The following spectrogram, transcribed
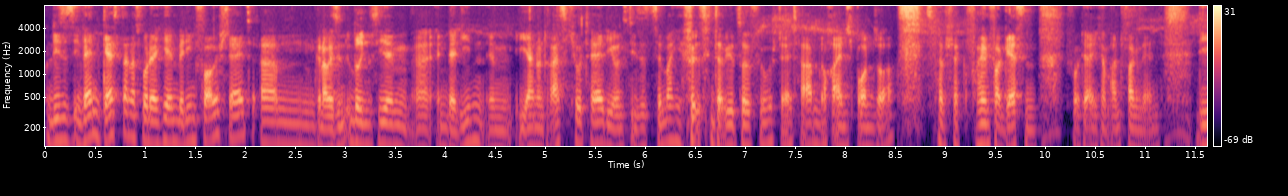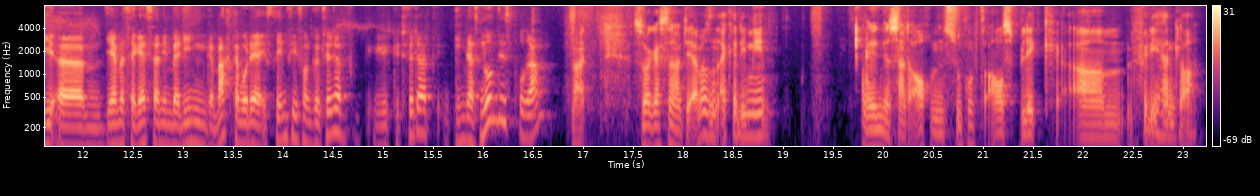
Und dieses Event gestern, das wurde hier in Berlin vorgestellt. Ähm, genau, wir sind übrigens hier im, äh, in Berlin im I31 Hotel, die uns dieses Zimmer hier für das Interview zur Verfügung gestellt haben. Noch ein Sponsor. Das habe ich ja vorhin vergessen. Ich wollte ja eigentlich am Anfang nennen. Die, ähm, die haben es ja gestern in Berlin gemacht. Da wurde ja extrem viel von getwittert. getwittert. Ging das nur um dieses Programm? Nein. Es war gestern halt die Amazon Academy. Da ging es halt auch um den Zukunftsausblick ähm, für die Händler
